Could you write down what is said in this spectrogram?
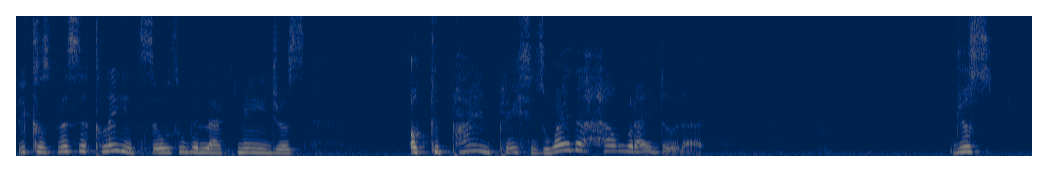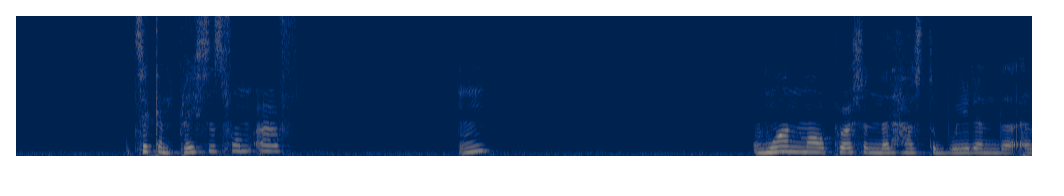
because basically it's it would be like me just occupying places why the hell would i do that just taking places from earth mm? One more person that has to breathe in the uh,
